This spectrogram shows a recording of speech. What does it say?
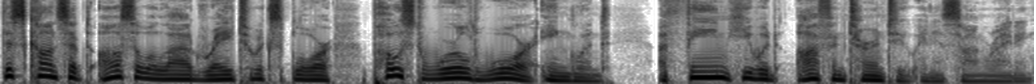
This concept also allowed Ray to explore post World War England, a theme he would often turn to in his songwriting.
